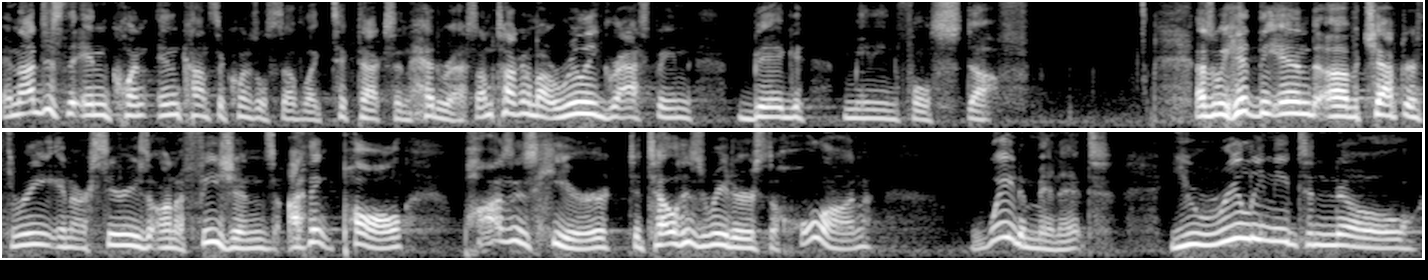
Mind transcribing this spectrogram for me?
And not just the inco- inconsequential stuff like tic tacs and headrests. I'm talking about really grasping big, meaningful stuff. As we hit the end of chapter three in our series on Ephesians, I think Paul pauses here to tell his readers to hold on, wait a minute. You really need to know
